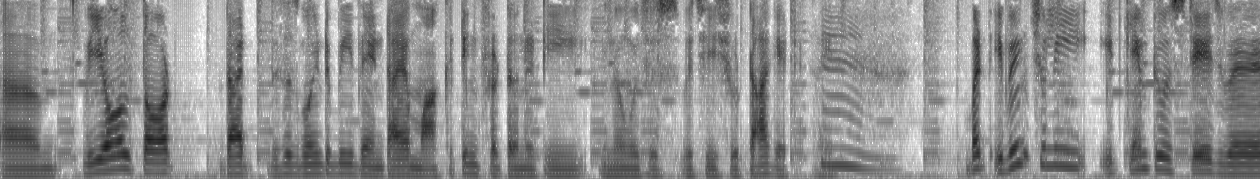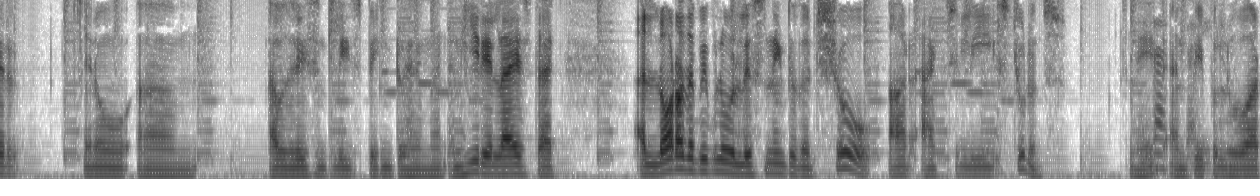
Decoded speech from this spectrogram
um, we all thought that this is going to be the entire marketing fraternity, you know, which is which he should target, right? But eventually, it came to a stage where, you know, um, I was recently speaking to him, and, and he realized that a lot of the people who are listening to that show are actually students, right? And very people who are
